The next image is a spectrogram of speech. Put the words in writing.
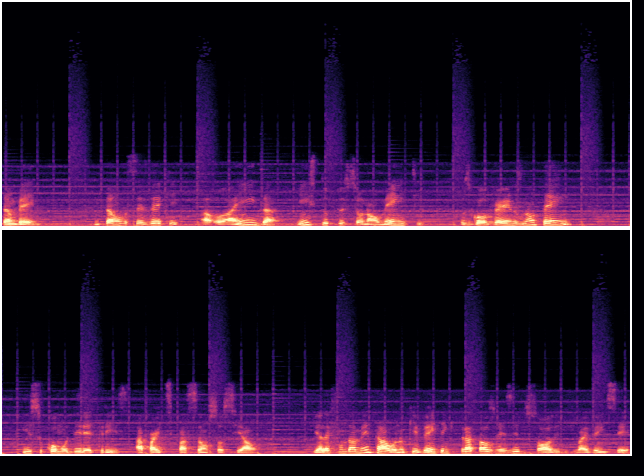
também. Então você vê que ainda institucionalmente os governos não têm isso como diretriz, a participação social. E ela é fundamental. Ano que vem tem que tratar os resíduos sólidos, vai vencer.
